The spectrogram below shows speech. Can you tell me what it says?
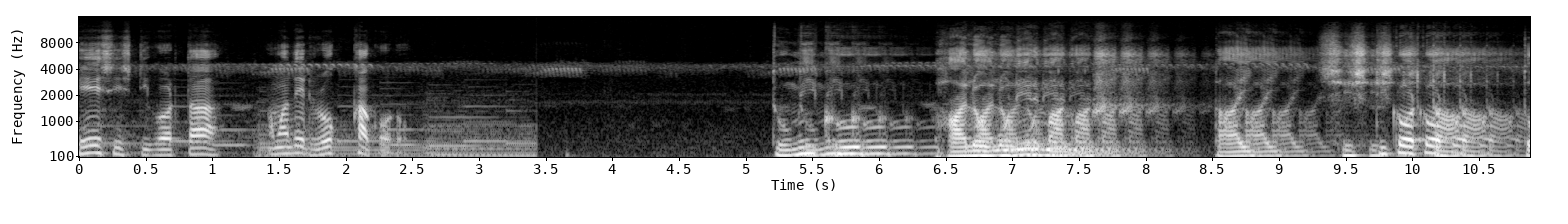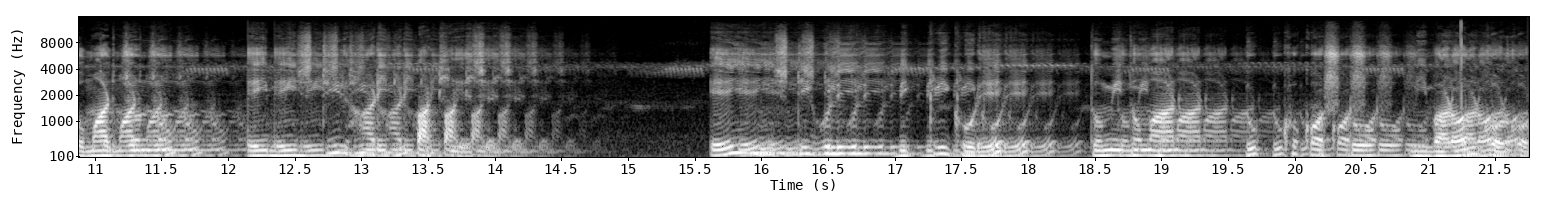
হে সৃষ্টিকর্তা আমাদের রক্ষা করো। তুমি খুব ভালো মনের মানুষ। তাই সৃষ্টিকর্তা তোমার জন্য এই মিষ্টির হাঁড়িটি পাঠিয়েছে এই মিষ্টিগুলি বিক্রি করে তুমি তোমার দুঃখ কষ্ট নিবারণ করো।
